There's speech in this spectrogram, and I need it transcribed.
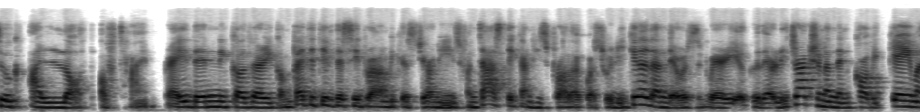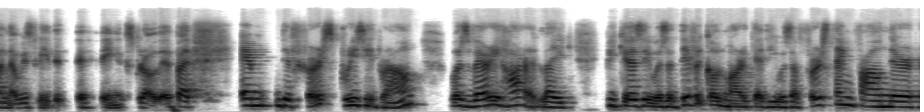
took a lot of time, right? Then it got very competitive, the seed round, because Johnny is fantastic and his product was really good and there was very good early traction. And then COVID came and obviously the, the thing exploded. But um, the first pre seed round was very hard, like because it was a difficult market. He was a first time founder.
